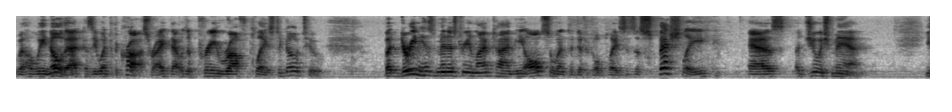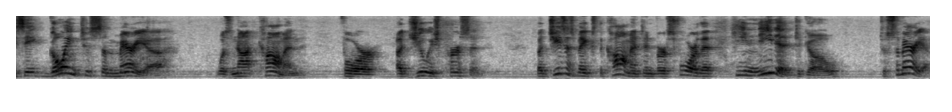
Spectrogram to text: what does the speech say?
Well, we know that because he went to the cross, right? That was a pretty rough place to go to. But during his ministry and lifetime, he also went to difficult places, especially as a Jewish man. You see, going to Samaria was not common for a Jewish person. But Jesus makes the comment in verse 4 that he needed to go to Samaria.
